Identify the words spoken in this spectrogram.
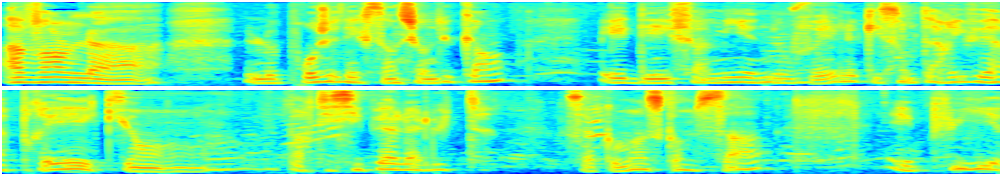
avant le projet d'extension du camp, et des familles nouvelles qui sont arrivées après et qui ont participé à la lutte. Ça commence comme ça, et puis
